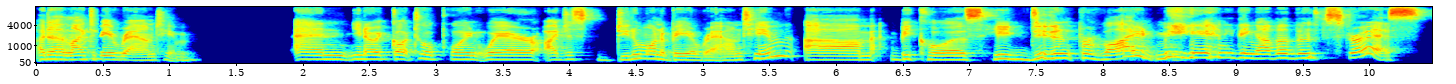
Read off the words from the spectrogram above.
I don't like to be mm. around him. And, you know, it got to a point where I just didn't want to be around him um, because he didn't provide me anything other than stress.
